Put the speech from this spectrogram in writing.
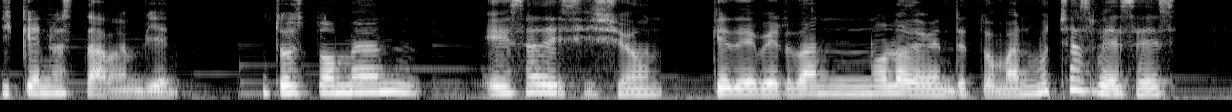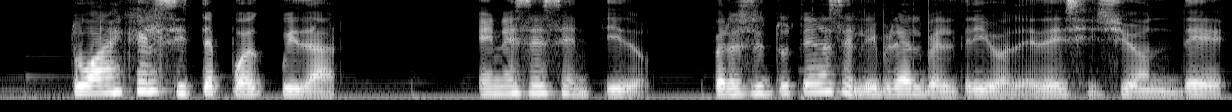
y que no estaban bien. Entonces toman esa decisión que de verdad no la deben de tomar. Muchas veces tu ángel sí te puede cuidar en ese sentido, pero si tú tienes el libre albedrío de decisión de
